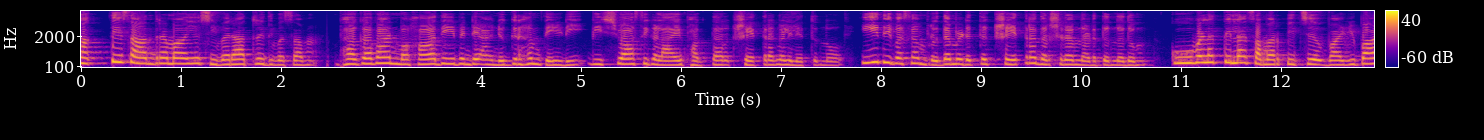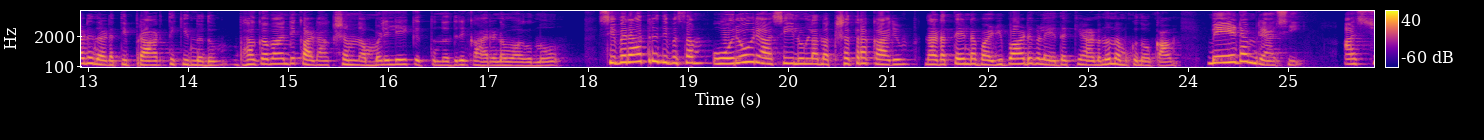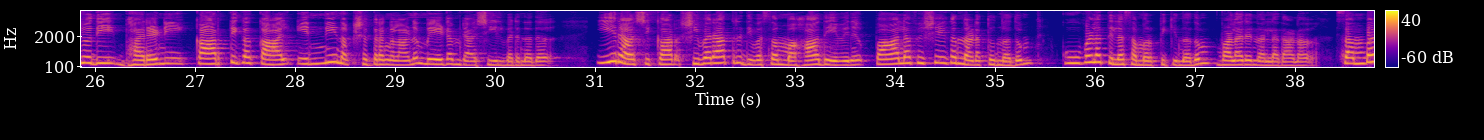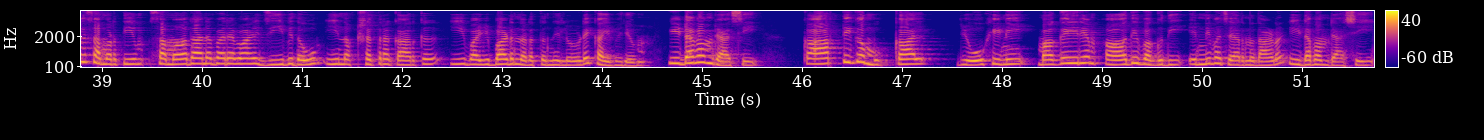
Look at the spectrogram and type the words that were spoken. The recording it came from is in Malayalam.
ഭക്തിസാന്ദ്രമായ ശിവരാത്രി ദിവസം. ഭഗവാൻ മഹാദേവന്റെ അനുഗ്രഹം തേടി വിശ്വാസികളായ ഭക്തർ ക്ഷേത്രങ്ങളിലെത്തുന്നു. ഈ ദിവസം വ്രതമെടുത്ത് ക്ഷേത്ര ദർശനം നടത്തുന്നതും കൂവളത്തില സമർപ്പിച്ച് വഴിപാട് നടത്തി പ്രാർത്ഥിക്കുന്നതും ഭഗവാന്റെ കടാക്ഷം നമ്മളിലേക്ക് എത്തുന്നതിന് കാരണമാകുന്നു. ശിവരാത്രി ദിവസം ഓരോ രാശിയിലുള്ള നക്ഷത്രക്കാരും നടത്തേണ്ട വഴിപാടുകൾ ഏതൊക്കെയാണെന്ന് നമുക്ക് നോക്കാം. മേടം രാശി. അശ്വതി ഭരണി കാർത്തിക കാൽ എന്നീ നക്ഷത്രങ്ങളാണ് മേടം രാശിയിൽ വരുന്നത്. ഈ രാശിക്കാർ ശിവരാത്രി ദിവസം മഹാദേവന് പാലഭിഷേകം നടത്തുന്നതും കൂവളത്തില സമർപ്പിക്കുന്നതും വളരെ നല്ലതാണ്. സമ്പൽ സമൃദ്ധിയും സമാധാനപരമായ ജീവിതവും ഈ നക്ഷത്രക്കാർക്ക് ഈ വഴിപാട് നടത്തുന്നതിലൂടെ കൈവരും. ഇടവം രാശി കാർത്തിക മുക്കാൽ രോഹിണി മകൈരം ആദി പകുതി എന്നിവ ചേർന്നതാണ് ഇടവം രാശി.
